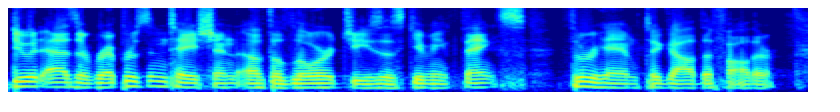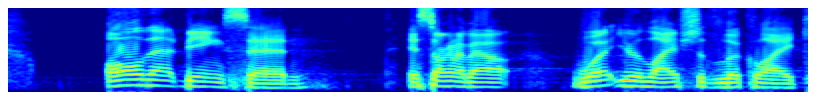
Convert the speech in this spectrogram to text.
do it as a representation of the Lord Jesus, giving thanks through him to God the Father. All that being said, it's talking about what your life should look like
